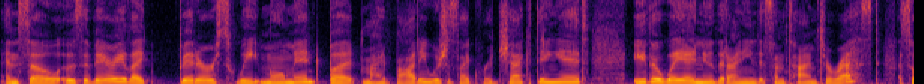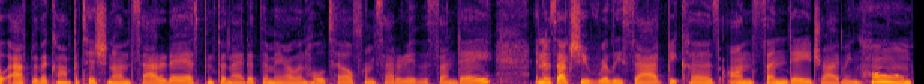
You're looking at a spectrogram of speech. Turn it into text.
And so it was a very like bittersweet moment, but my body was just like rejecting it. Either way, I knew that I needed some time to rest. So after the competition on Saturday, I spent the night at the Maryland Hotel from Saturday to Sunday. And it was actually really sad because on Sunday, driving home,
